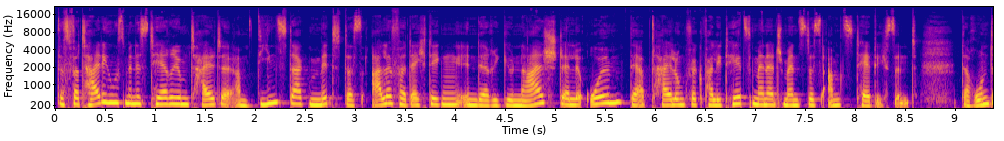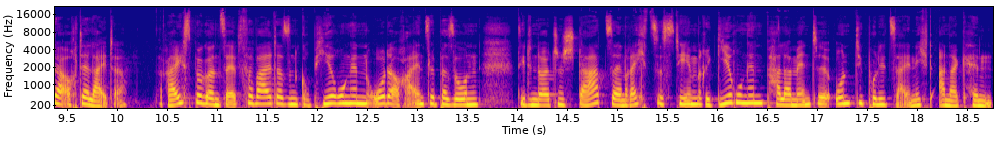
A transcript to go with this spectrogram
Das Verteidigungsministerium teilte am Dienstag mit, dass alle Verdächtigen in der Regionalstelle Ulm, der Abteilung für Qualitätsmanagements des Amts, tätig sind, darunter auch der Leiter. Reichsbürger und Selbstverwalter sind Gruppierungen oder auch Einzelpersonen, die den deutschen Staat, sein Rechtssystem, Regierungen, Parlamente und die Polizei nicht anerkennen.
